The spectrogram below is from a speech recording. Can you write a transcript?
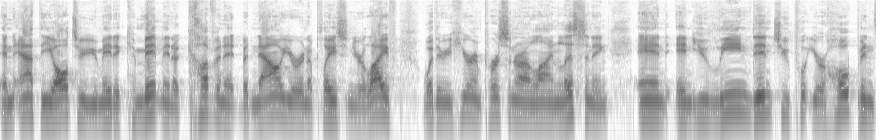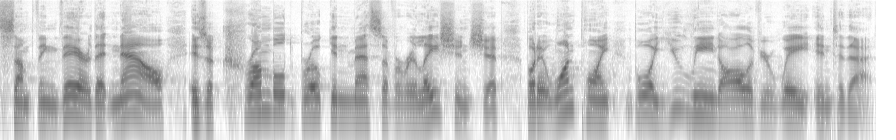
and at the altar you made a commitment, a covenant, but now you're in a place in your life, whether you're here in person or online listening, and, and you leaned into, put your hope in something there that now is a crumbled, broken mess of a relationship. But at one point, boy, you leaned all of your weight into that.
